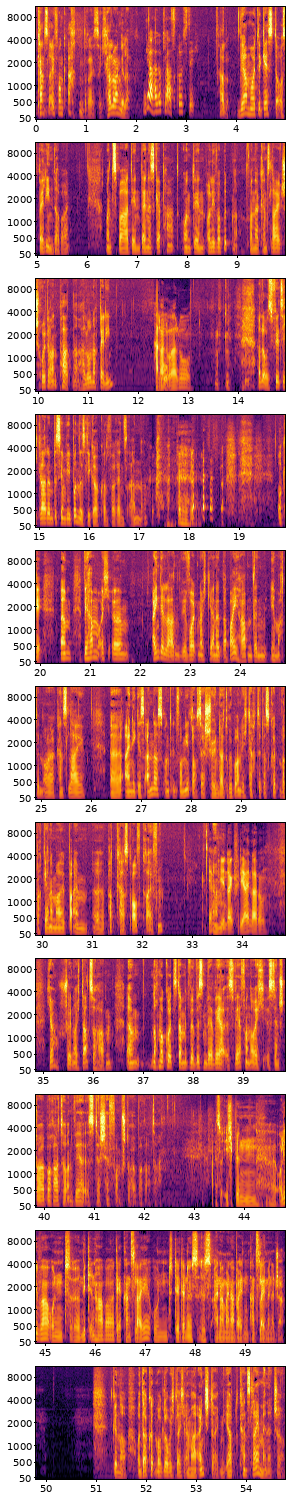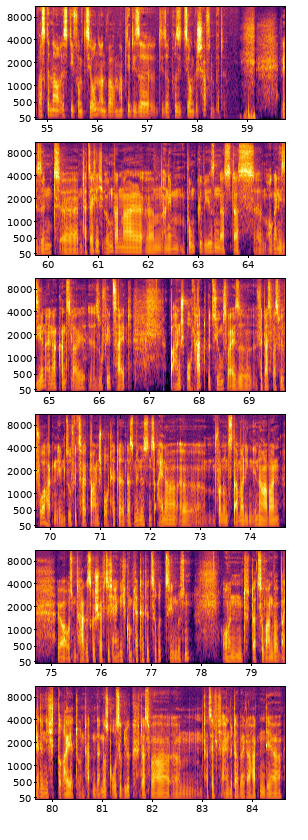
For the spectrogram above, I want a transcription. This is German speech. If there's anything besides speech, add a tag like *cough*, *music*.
Kanzleifunk 38. Hallo Angela. Ja, hallo Klaas, grüß dich. Hallo. Wir haben heute Gäste aus Berlin dabei. Und zwar den Dennis Gebhardt und den Oliver Büttner von der Kanzlei Schröder und Partner. Hallo nach Berlin. Hallo, hallo. hallo. *laughs* hallo, es fühlt sich gerade ein bisschen wie Bundesliga-Konferenz an. Ne? *laughs* okay, ähm, wir haben euch ähm, eingeladen. Wir wollten euch gerne dabei haben, denn ihr macht in eurer Kanzlei äh, einiges anders und informiert auch sehr schön darüber. Und ich dachte, das könnten wir doch gerne mal bei einem äh, Podcast aufgreifen. Ja, ähm, vielen ähm, Dank für die Einladung. Ja, schön euch da zu haben. Ähm, Nochmal kurz, damit wir wissen, wer wer ist. Wer von euch ist denn Steuerberater und wer ist der Chef vom Steuerberater? Also ich bin äh, Oliver und äh, Mitinhaber der Kanzlei und der Dennis ist einer meiner beiden Kanzleimanager. Genau. Und da könnten wir, glaube ich, gleich einmal einsteigen. Ihr habt Kanzleimanager. Was genau ist die Funktion und warum habt ihr diese, diese Position geschaffen, bitte? Wir sind äh, tatsächlich irgendwann mal ähm, an dem Punkt gewesen, dass das ähm, Organisieren einer Kanzlei äh, so viel Zeit beansprucht hat, beziehungsweise für das, was wir vorhatten, eben so viel Zeit beansprucht hätte, dass mindestens einer äh, von uns damaligen Inhabern ja, aus dem Tagesgeschäft sich eigentlich komplett hätte zurückziehen müssen. Und dazu waren wir beide nicht bereit und hatten dann das große Glück, dass wir ähm, tatsächlich einen Mitarbeiter hatten, der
